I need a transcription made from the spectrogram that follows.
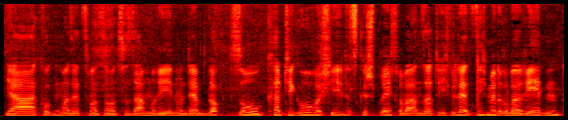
ja, gucken wir, setzen wir uns nochmal zusammen, reden und der blockt so kategorisch jedes Gespräch drüber an und sagt, ich will jetzt nicht mehr drüber reden.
